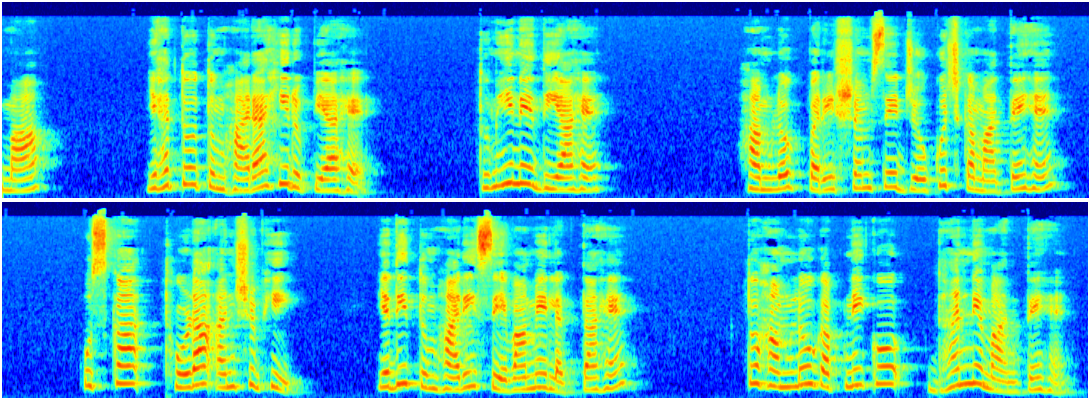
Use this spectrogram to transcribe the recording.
माँ, यह तो तुम्हारा ही रुपया है। तुम्ही ने दिया है। हम लोग परिश्रम से जो कुछ कमाते हैं, उसका थोड़ा अंश भी यदि तुम्हारी सेवा में लगता है तो हम लोग अपने को धन्य मानते हैं।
